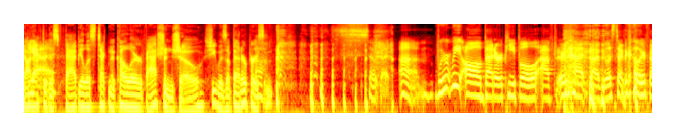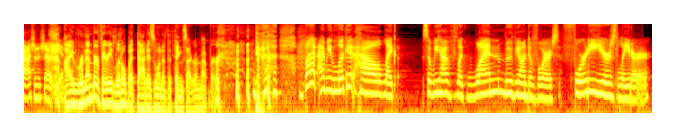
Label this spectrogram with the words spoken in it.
Not Yeah. after this fabulous Technicolor fashion show. She was a better person. so good. Um, weren't we all better people after that fabulous Technicolor fashion show? Ian? I remember very little, but that is one of the things I remember. But I mean, look at how like so we have like one movie on divorce 40 years later.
